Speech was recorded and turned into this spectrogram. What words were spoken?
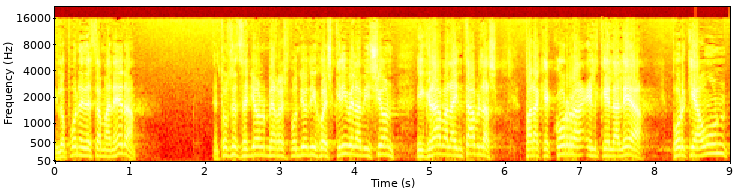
y lo pone de esta manera. Entonces el Señor me respondió, dijo, escribe la visión y grábala en tablas para que corra el que la lea. porque aún,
